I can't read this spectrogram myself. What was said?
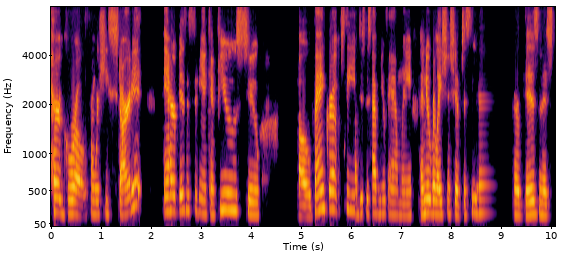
her grow from where she started in her business to being confused to oh, bankruptcy, just to have a new family, a new relationship, to see her, her business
